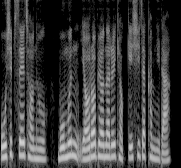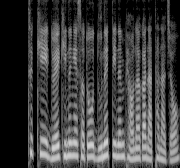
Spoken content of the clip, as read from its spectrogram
50세 전후 몸은 여러 변화를 겪기 시작합니다. 특히 뇌 기능에서도 눈에 띄는 변화가 나타나죠.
